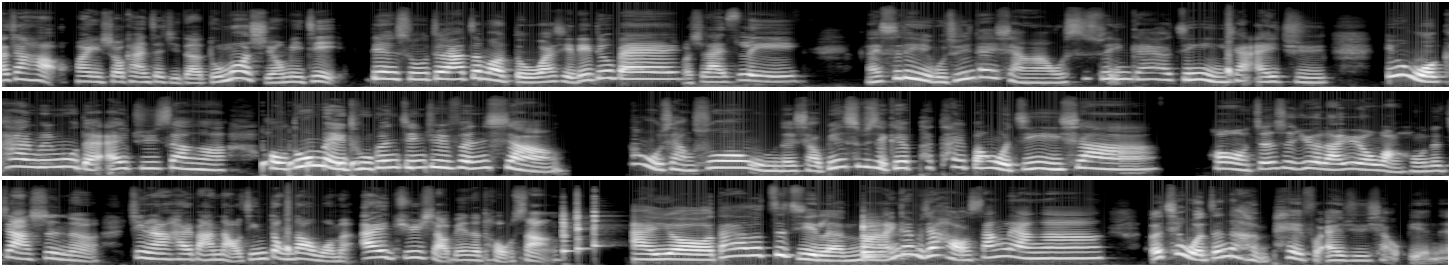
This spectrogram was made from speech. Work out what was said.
大家好，欢迎收看这集的读墨使用秘籍。电书就要这么读，我是里丢呗，我是莱斯里。莱斯里，我最近在想啊，我是不是应该要经营一下 IG？因为我看 Readmoo 的 IG 上啊，好多美图跟金句分享。那我想说，我们的小编是不是也可以派太帮我经营一下啊？哦，真是越来越有网红的架势呢，竟然还把脑筋动到我们 IG 小编的头上。哎呦，大家都自己人嘛，应该比较好商量啊。而且我真的很佩服 IG 小编呢。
